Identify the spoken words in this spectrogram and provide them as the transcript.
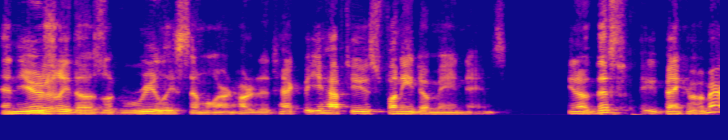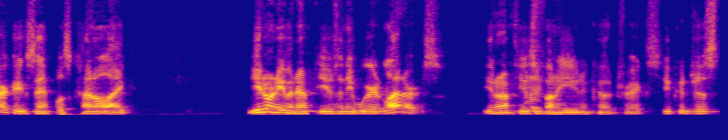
And usually those look really similar and hard to detect, but you have to use funny domain names. You know, this Bank of America example is kind of like you don't even have to use any weird letters. You don't have to use hmm. funny Unicode tricks. You could just,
